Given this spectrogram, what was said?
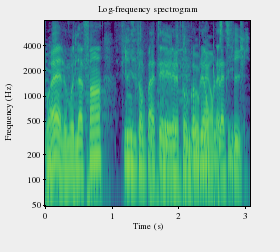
Ouais, le mot de la fin. Finis ton pâté, lève ton gobelet en plastique.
